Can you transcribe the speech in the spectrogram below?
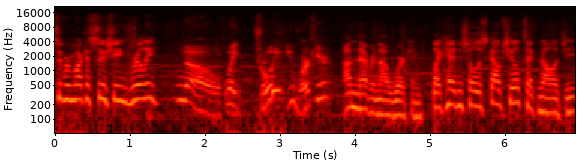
Supermarket sushi, really? No. Wait, Troy, you work here? I'm never not working. Like Head and Shoulders Scalp Shield technology,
